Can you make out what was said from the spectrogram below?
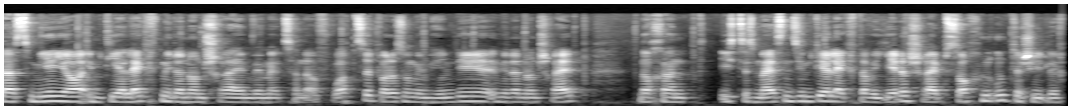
dass wir ja im Dialekt miteinander schreiben. Wenn man jetzt dann auf WhatsApp oder so mit dem Handy miteinander schreibt, nachher ist das meistens im Dialekt, aber jeder schreibt Sachen unterschiedlich.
